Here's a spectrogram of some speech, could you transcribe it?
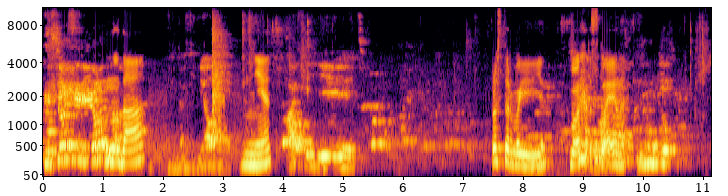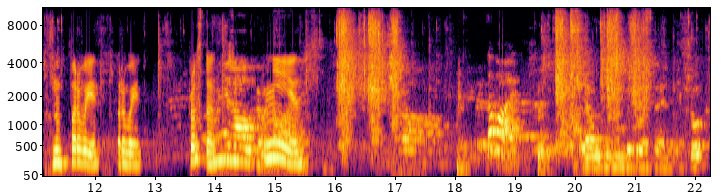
Ты что, серьезно? Ну да. Ты офигела? Нет. Офигеть. Просто рви її. Бо склеєна. Ну, порви, порви. Просто. Мне жалко. Ні. Давай. Я увидел просто этот шок.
